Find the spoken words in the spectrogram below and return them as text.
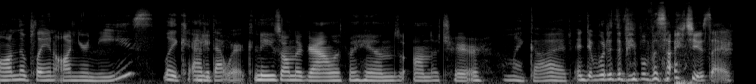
on the plane on your knees? Like, how did that work? Knees on the ground with my hands on the chair. Oh my God. And what did the people beside you say?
